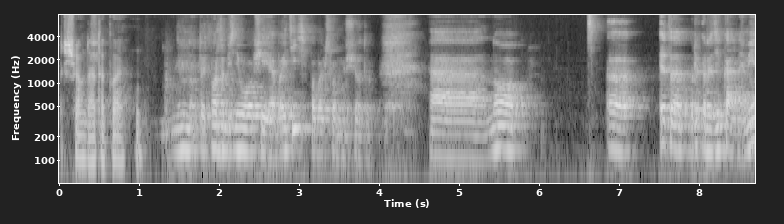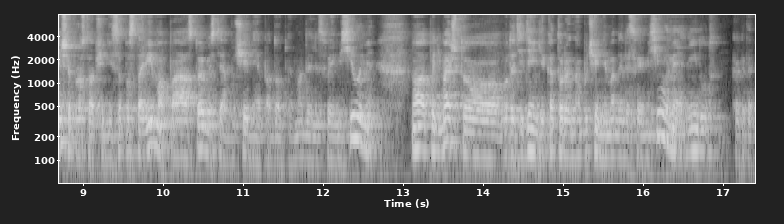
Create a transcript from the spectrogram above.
причем, да, такое. Немного, то есть можно без него вообще и обойтись, по большому счету. А, но э, это радикально меньше, просто вообще несопоставимо по стоимости обучения подобной модели своими силами. Но понимаешь, что вот эти деньги, которые на обучение модели своими силами, они идут как это,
